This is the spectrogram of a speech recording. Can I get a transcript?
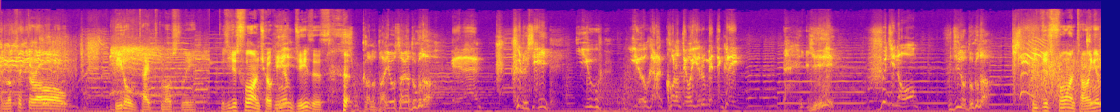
It looks like they're all beetle types mostly. Is he just full on choking him? Jesus. He's just full on telling him?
